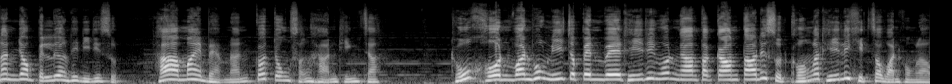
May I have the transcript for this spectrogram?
นั่นย่อมเป็นเรื่องที่ดีที่สุด ถ้าไม่แบบนั้นก็จงสังหารทิ้งซะทุกคนวันพรุ่งนี้จะเป็นเวทีที่งดงามตะการตาที่สุดของลัทธิลิขิตสวรรค์ของเรา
